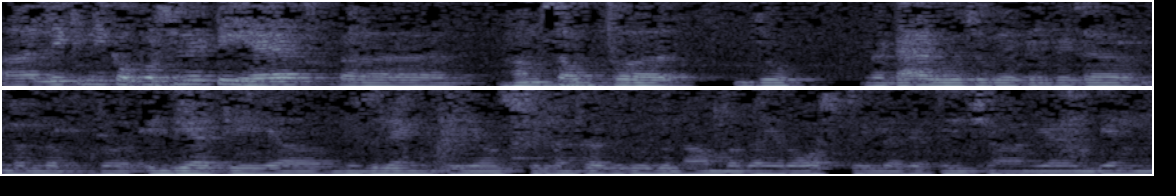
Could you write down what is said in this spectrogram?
आ, लेकिन एक अपॉर्चुनिटी है आ, हम सब जो रिटायर हो चुके क्रिकेटर मतलब इंडिया के या न्यूजीलैंड के या श्रीलंका के जो जो नाम बताए रॉस टेलर या दिलशान या इंडियन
